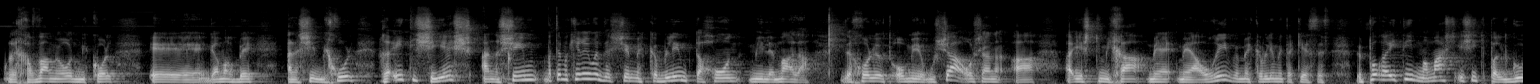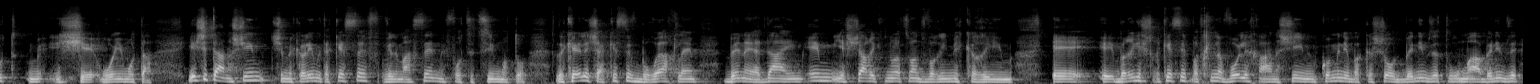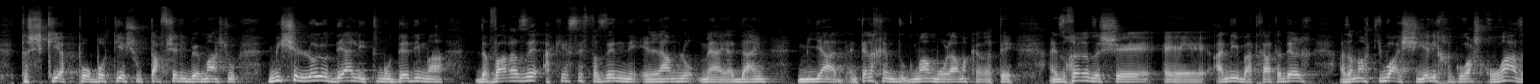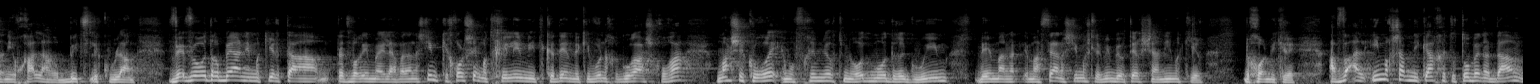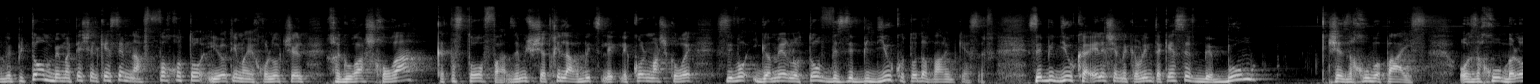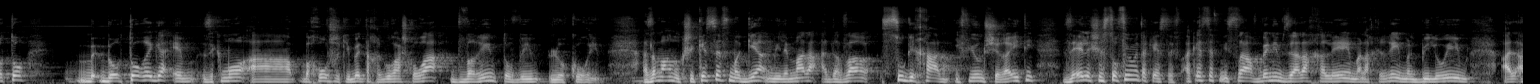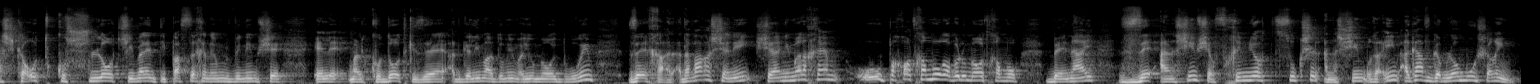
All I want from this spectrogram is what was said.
רחבה מאוד מכל, אה, גם הרבה אנשים מחו"ל, ראיתי שיש אנשים, ואתם מכירים את זה, שמקבלים את ההון מלמעלה. זה יכול להיות או מירושה, או שיש תמיכה מההורים ומקבלים את הכסף. ופה ראיתי ממש, יש התפלגות שרואים אותה. יש את האנשים שמקבלים את הכסף ולמעשה מפוצצים אותו. זה כאלה שהכסף בורח להם בין הידיים, הם ישר יקנו לעצמם דברים יקרים. אה, אה, ברגע שיש לך כסף, מתחילים לבוא אליך אנשים עם כל מיני בקשות, בין אם זה תרומה, בין אם זה תשקיע פה, בוא תהיה שותף שלי במשהו. משהו. מי שלא יודע להתמודד עם הדבר הזה, הכסף הזה נעלם לו מהידיים מיד. אני אתן לכם דוגמה מעולם הקראטה. אני זוכר את זה שאני בהתחלת הדרך, אז אמרתי, וואי, שיהיה לי חגורה שחורה, אז אני אוכל להרביץ לכולם. ו- ועוד הרבה אני מכיר את הדברים האלה, אבל אנשים, ככל שהם מתחילים להתקדם לכיוון החגורה השחורה, מה שקורה, הם הופכים להיות מאוד מאוד רגועים, והם למעשה האנשים השלווים ביותר שאני מכיר. בכל מקרה. אבל אם עכשיו ניקח את אותו בן אדם, ופתאום במטה של קסם נהפוך אותו להיות עם היכולות של חגורה שחורה, קטסטרופה. זה מישהו שיתחיל להרביץ לכל מה שקורה סביבו, ייגמר לו טוב, וזה בדיוק אותו דבר עם כסף. זה בדיוק כאלה שמקבלים את הכסף בבום. שזכו בפיס, או זכו בלוטו, באותו רגע הם, זה כמו הבחור שקיבל את החגורה השחורה, דברים טובים לא קורים. אז אמרנו, כשכסף מגיע מלמעלה, הדבר, סוג אחד, אפיון שראיתי, זה אלה ששורפים את הכסף. הכסף נשרף, בין אם זה הלך עליהם, על אחרים, על בילויים, על השקעות כושלות, שאם היה להם טיפה שכל, היו מבינים שאלה מלכודות, כי זה, הדגלים האדומים היו מאוד ברורים, זה אחד. הדבר השני, שאני אומר לכם, הוא פחות חמור, אבל הוא מאוד חמור בעיניי, זה אנשים שהופכים להיות סוג של אנשים רעים, אגב, גם לא מאושרים.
